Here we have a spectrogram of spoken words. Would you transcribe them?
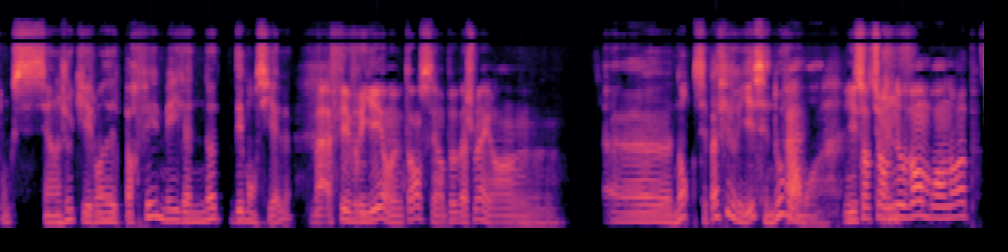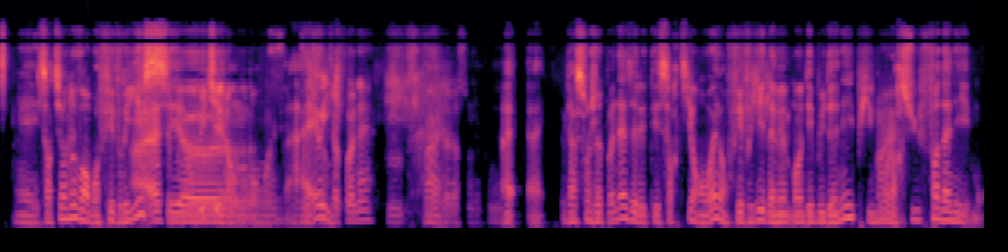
Donc c'est un jeu qui est loin d'être parfait, mais il a une note démentielle. Bah, février, en même temps, c'est un peu vache maigre. Hein. Euh, non, c'est pas février, c'est novembre. Il est sorti en novembre en Europe Il est sorti en novembre. Février, Ah, c'est compliqué, euh, là, en novembre, ouais. ah, Version oui. japonais. Mm. Ouais. La version japonaise. Ouais, ouais. Version japonaise, elle était sortie en ouais en février de la même en début d'année, puis nous on l'a reçu fin d'année. Bon,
